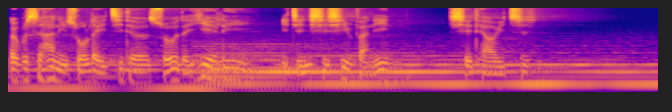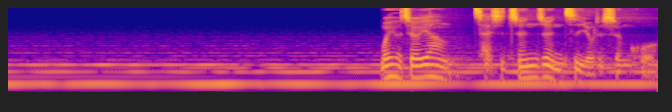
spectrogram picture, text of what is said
而不是和你所累积的所有的业力以及习性反应协调一致。唯有这样，才是真正自由的生活。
